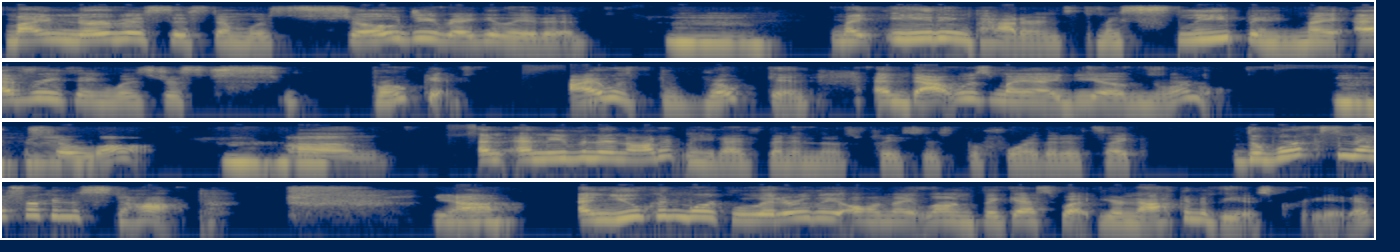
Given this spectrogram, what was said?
My nervous system was so deregulated. Mm. My eating patterns, my sleeping, my everything was just broken. I was broken. And that was my idea of normal mm-hmm. for so long. Mm-hmm. Um, and and even in Auditmate, I've been in those places before that it's like the work's never gonna stop. Yeah. And you can work literally all night long, but guess what? You're not going to be as creative.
